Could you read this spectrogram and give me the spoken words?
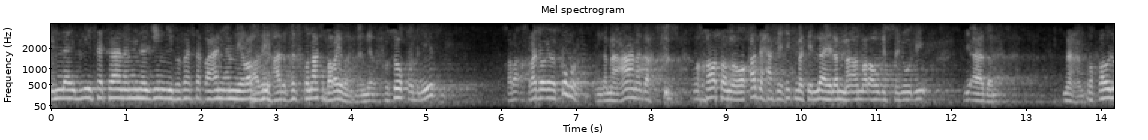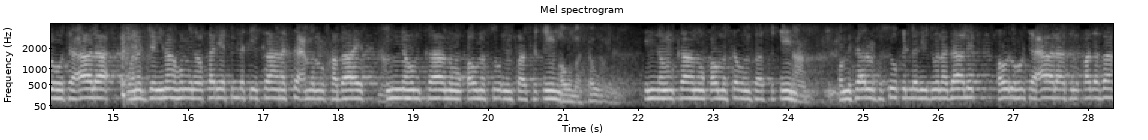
إلا إبليس كان من الجن ففسق عن أمر ربه. هذا فسق أكبر أيضا لأن فسوق إبليس أخرجه إلى الكفر عندما عاند وخاصم وقدح في حكمة الله لما أمره بالسجود لآدم. نعم. وقوله تعالى ونجيناه من القرية التي كانت تعمل الخبائث نعم. إنهم كانوا قوم سوء فاسقين. قوم سوء. إنهم كانوا قوم سوء فاسقين. نعم. ومثال الفسوق الذي دون ذلك قوله تعالى في القذفة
